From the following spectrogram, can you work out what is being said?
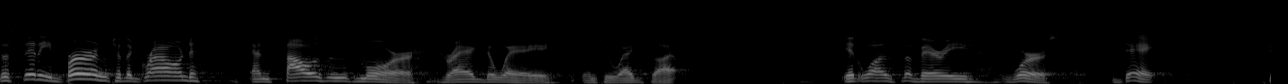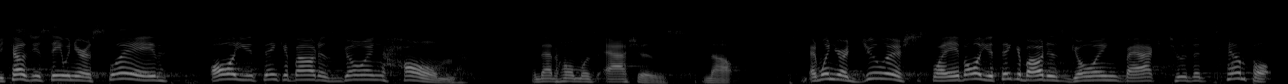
the city burned to the ground, and thousands more dragged away into exile. It was the very worst day. Because you see, when you're a slave, all you think about is going home. And that home was ashes now. And when you're a Jewish slave, all you think about is going back to the temple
